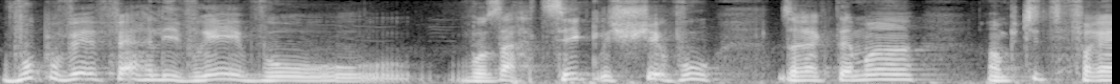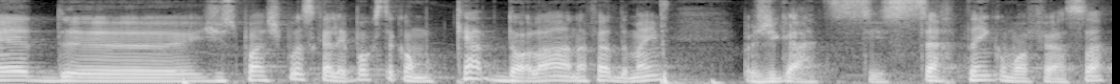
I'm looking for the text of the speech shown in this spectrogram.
vous pouvez faire livrer vos, vos articles chez vous directement un petit frais de, je sais pas, je pense qu'à l'époque c'était comme 4 dollars en affaire de même. Ben, j'ai dit, c'est certain qu'on va faire ça.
